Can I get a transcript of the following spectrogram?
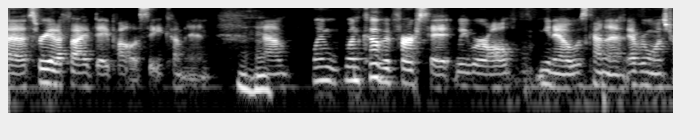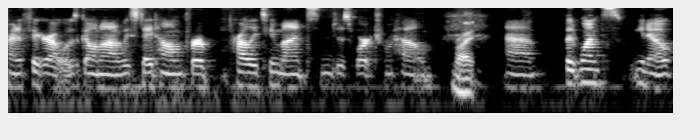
a, three out of five day policy come in. Mm-hmm. Um, when when COVID first hit, we were all, you know, it was kind of everyone was trying to figure out what was going on. We stayed home for probably two months and just worked from home. Right. Um, but once you know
